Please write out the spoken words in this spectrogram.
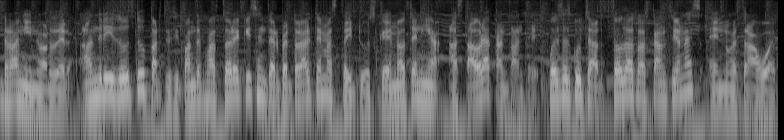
Running Order. Andri Dutu, participante Factor X, interpretará el tema Status, que no tenía hasta ahora cantante. Puedes escuchar todas las canciones en nuestra web.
